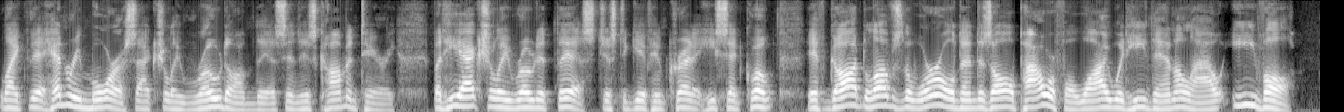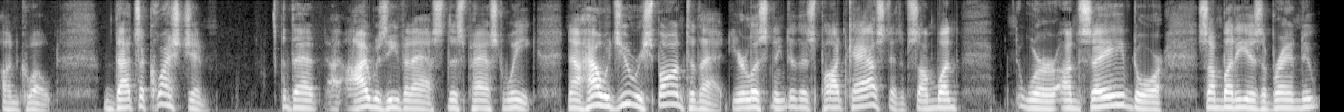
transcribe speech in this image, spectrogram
like that. Henry Morris actually wrote on this in his commentary, but he actually wrote it this, just to give him credit. He said, quote, If God loves the world and is all powerful, why would he then allow evil? Unquote. That's a question that I was even asked this past week. Now, how would you respond to that? You're listening to this podcast, and if someone were unsaved or somebody is a brand new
